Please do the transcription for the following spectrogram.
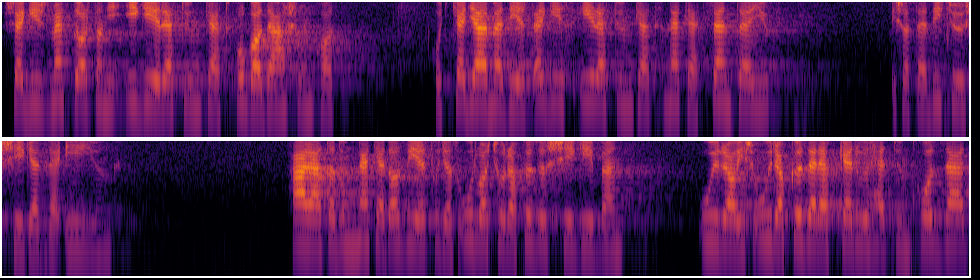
segítsd megtartani ígéretünket, fogadásunkat, hogy kegyelmedért egész életünket neked szenteljük, és a te dicsőségedre éljünk. Hálát adunk neked azért, hogy az úrvacsora közösségében újra és újra közelebb kerülhetünk hozzád,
